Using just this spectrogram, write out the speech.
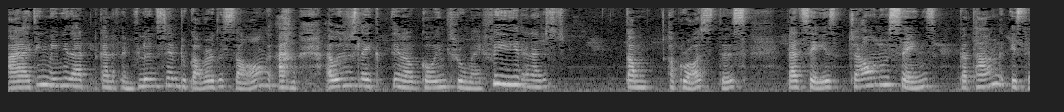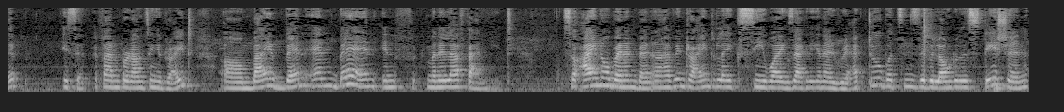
And I think maybe that kind of influenced him to cover the song. I was just like, you know, going through my feed and I just come across this that says Cha Eun-woo sings Kathang Isip, Isip, if I'm pronouncing it right, um, by Ben and Ben in Manila fan meet. So I know Ben and Ben and I have been trying to like see what exactly can I react to but since they belong to the station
